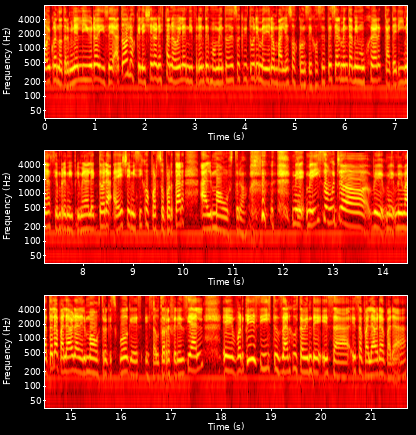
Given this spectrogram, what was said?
hoy cuando terminé el libro y dice a todos los que leyeron esta novela en diferentes momentos de su escritura y me dieron valiosos consejos, especialmente a mi mujer, Caterina, siempre mi primera lectora, a ella y mis hijos por soportar al monstruo. me, hizo mucho, me, mató la palabra del monstruo, que supongo que es, autorreferencial. Eh, ¿Por qué decidiste usar justamente esa, esa palabra para,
